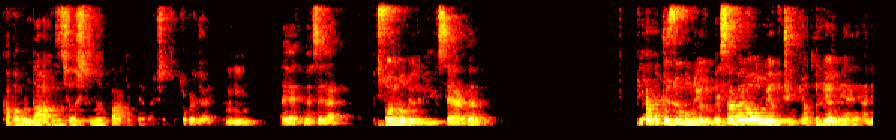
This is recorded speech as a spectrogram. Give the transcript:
kafamın daha hızlı çalıştığını fark etmeye başladım. Çok acayip. Hmm. Evet mesela bir sorun oluyordu bilgisayarda. Bir anda çözüm buluyordum. Eskiden böyle olmuyordu çünkü. Hatırlıyorum yani. Hani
